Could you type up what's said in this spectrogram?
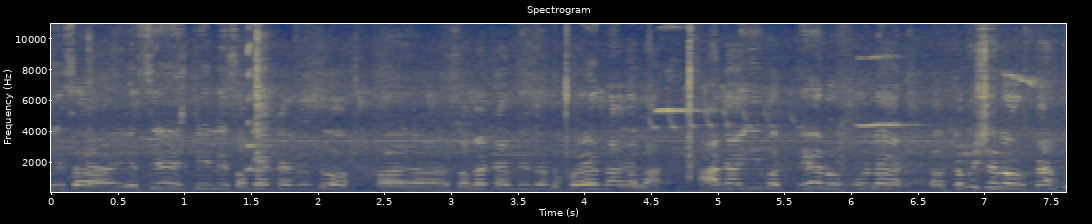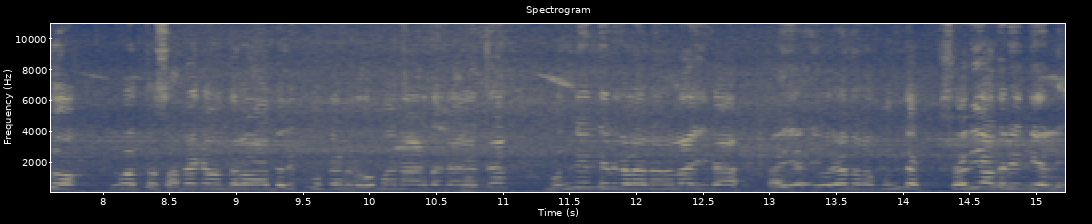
ಈ ಸ ಎಸ್ ಸಿ ಎಸ್ ಟಿಲಿ ಸಭೆ ಕರೆದಿದ್ದು ಸಭೆ ಕರೆದಿದ್ದು ಪ್ರಯೋಜನ ಆಗಲ್ಲ. ಹಾಗಾಗಿ ಇವತ್ತೇನು ಕೂಡಲೇ ಕಮಿಷನ್ ಅವ್ರು ಕರೆದು ಇವತ್ತು ಸಭೆಗೆ ಒಂಥರ ದಲಿತ ಮುಖಂಡ ಬಹುಮಾನ ಆಡ್ದಂಗೆ ಆಗುತ್ತೆ ಮುಂದಿನ ದಿನಗಳನ್ನೆಲ್ಲ ಈಗ ಇವರೇನಾರ ಮುಂದೆ ಸರಿಯಾದ ರೀತಿಯಲ್ಲಿ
